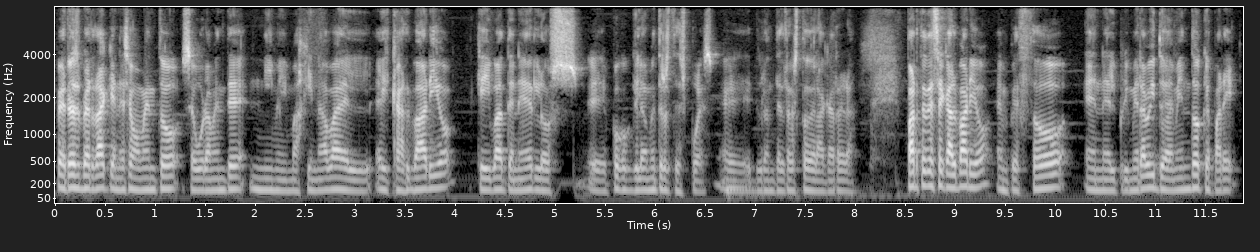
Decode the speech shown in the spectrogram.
Pero es verdad que en ese momento seguramente ni me imaginaba el calvario que iba a tener los eh, pocos kilómetros después, eh, durante el resto de la carrera. Parte de ese calvario empezó en el primer avituallamiento que paré.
